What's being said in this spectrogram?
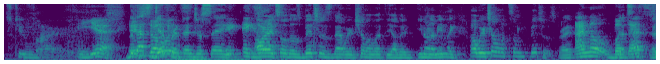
It's too mm. far. Yeah, But And that's so different than just saying, E- exact- all right, so those bitches that we were chilling with the other, you know what I mean? Like, oh, we were chilling with some bitches, right? I know, but That's- that's, that's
